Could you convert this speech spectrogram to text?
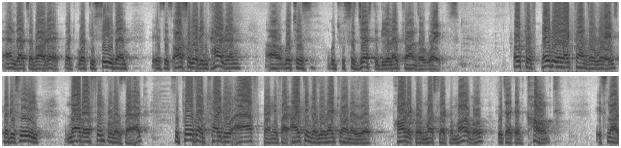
and that's about it. But what you see then is this oscillating pattern, uh, which, is, which would suggest that the electrons are waves. Okay, maybe electrons are waves, but it's really not as simple as that. Suppose I try to ask, and if I, I think of the electron as a particle much like a marble, which I can count, It's not,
